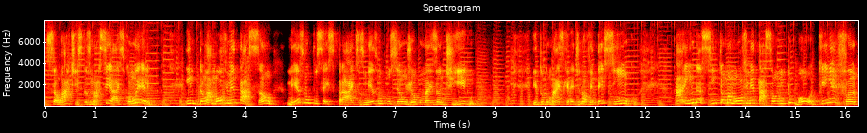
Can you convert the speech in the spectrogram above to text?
são artistas marciais como ele. Então a movimentação, mesmo por ser sprites, mesmo por ser um jogo mais antigo e tudo mais, que ele é de 95, ainda assim tem uma movimentação muito boa. Quem é fã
